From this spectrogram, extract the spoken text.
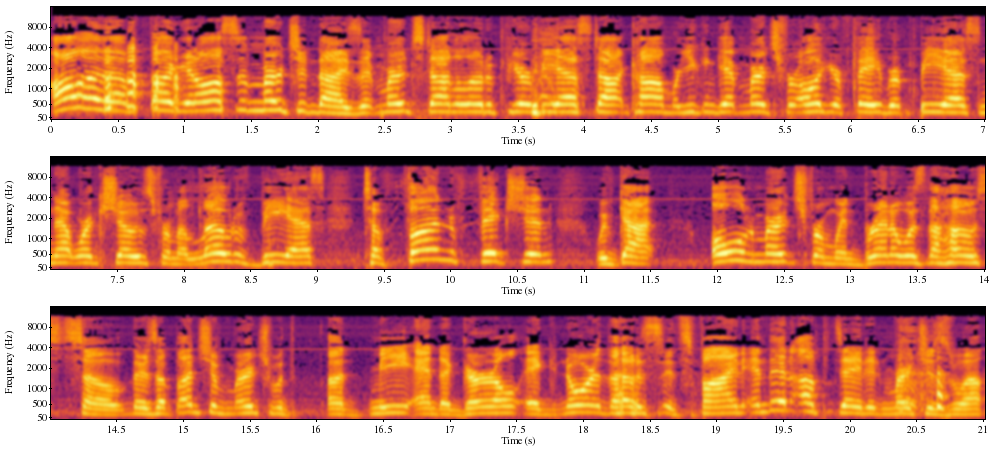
All of that fucking awesome merchandise at merch.aloadofpurebs.com where you can get merch for all your favorite BS network shows from a load of BS to fun fiction. We've got old merch from when Brenna was the host, so there's a bunch of merch with uh, me and a girl. Ignore those, it's fine. And then updated merch as well.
